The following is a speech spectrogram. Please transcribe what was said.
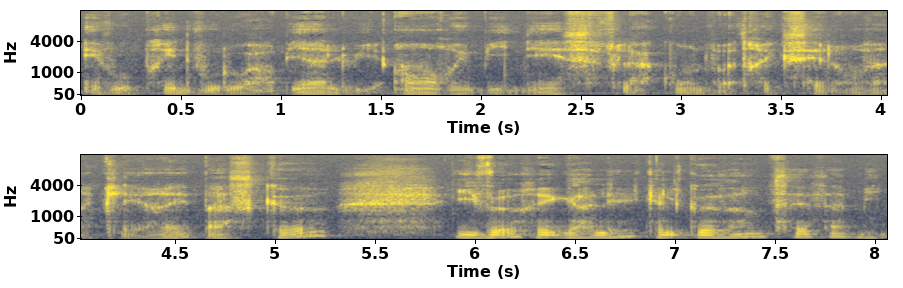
et vous prie de vouloir bien lui enrubiner ce flacon de votre excellent vin clairé parce que il veut régaler quelques-uns de ses amis.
